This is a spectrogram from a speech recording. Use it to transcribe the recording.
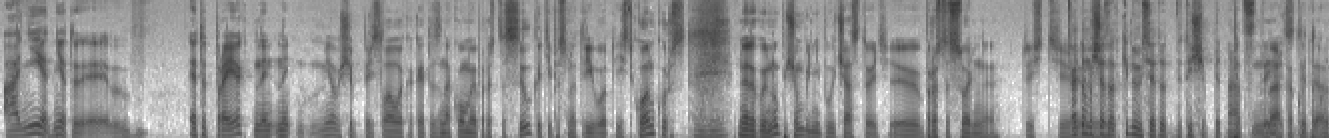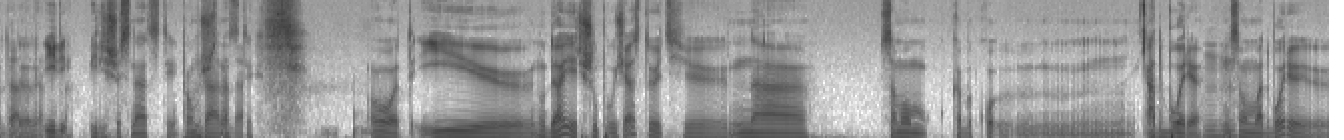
А нет, нет, э, этот проект, на, на, мне вообще прислала какая-то знакомая просто ссылка, типа, смотри, вот есть конкурс. Мгм. Ну, я такой, ну, почему бы не поучаствовать? э, Просто сольно. То есть... Поэтому мы сейчас э, откидываемся, это 2015 или 15, какой-то да, год. да, да, да, да, да. да. Или, или 16 по-моему, Да, да, да. 16 Вот, и, э, ну да, я решил поучаствовать на самом, как бы, отборе, Мгм. на самом отборе,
